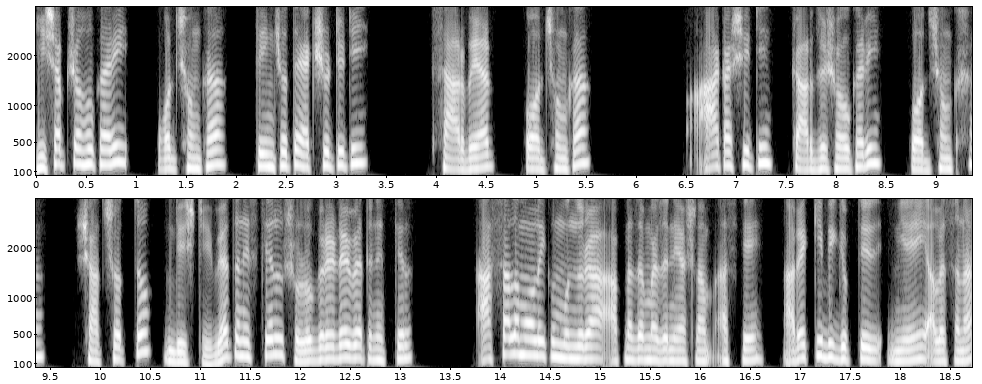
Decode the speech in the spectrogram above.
হিসাব সহকারী পদ সংখ্যা তিনশত একষট্টিটি, সার্ভেয়ার পদ সংখ্যা আটাশিটি, কার্য সহকারী পদ সংখ্যা সাতশত বিশটি। বেতন স্কেল, ষোলো গ্রেডের বেতন স্কেল। আসসালামু আলাইকুম বন্ধুরা, আপনাদের মাঝে নিয়ে আসলাম আজকে আরেকটি বিজ্ঞপ্তি নিয়েই আলোচনা।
